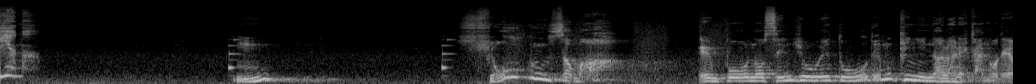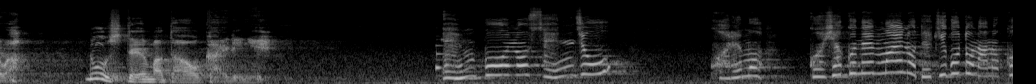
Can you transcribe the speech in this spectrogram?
山？将軍様。遠方の戦場へとお出向きになられたのでは。どうしてまたお帰りに？遠方の戦場？これも500年前の出来事なのか。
